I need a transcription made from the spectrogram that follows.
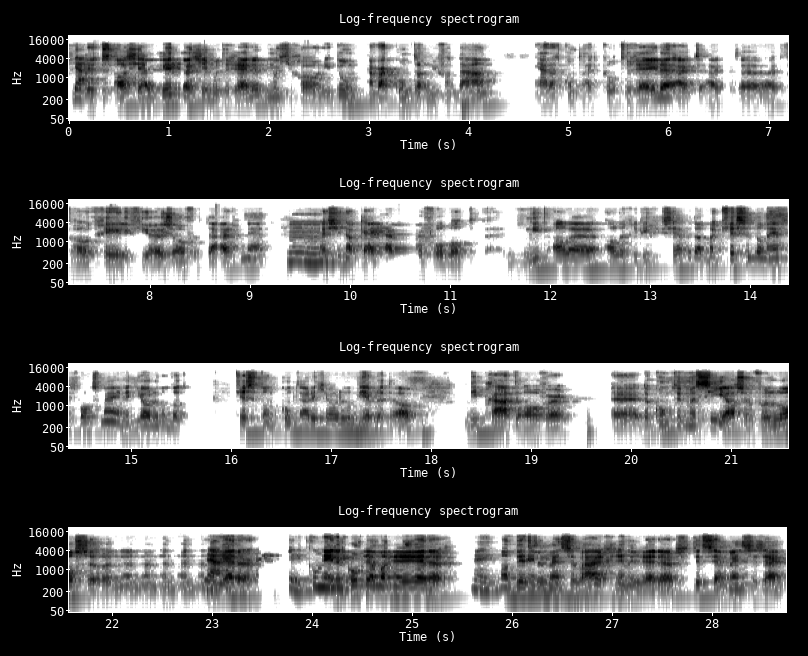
Ja. Dus als jij vindt dat je moet redden, moet je gewoon niet doen. En waar komt dat nu vandaan? Ja, dat komt uit culturele, uit, uit, uh, uit vooral ook religieuze overtuigingen. Hmm. Als je nou kijkt naar bijvoorbeeld, uh, niet alle, alle religies hebben dat, maar christendom heeft het volgens mij. En het jodendom, dat christendom komt uit het jodendom, die hebben dat ook die praten over, uh, er komt een Messias, een verlosser, een, een, een, een, een redder. Ja, komt nee, er komt helemaal geen redder. Nee. Want dit nee. mensen waren geen redders. Dit zijn mensen, zijn,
